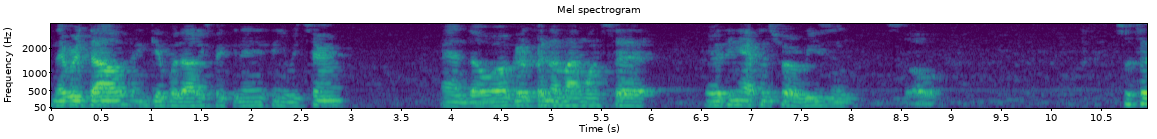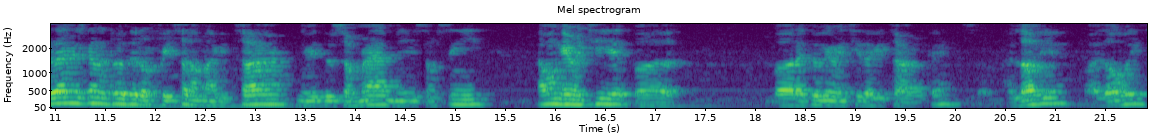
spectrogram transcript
Never doubt and give without expecting anything in return. And uh, well, a good friend of mine once said, everything happens for a reason. So, so today I'm just gonna do a little freestyle on my guitar. Maybe do some rap, maybe some singing. I won't guarantee it, but but I do guarantee the guitar, okay? So I love you as always,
